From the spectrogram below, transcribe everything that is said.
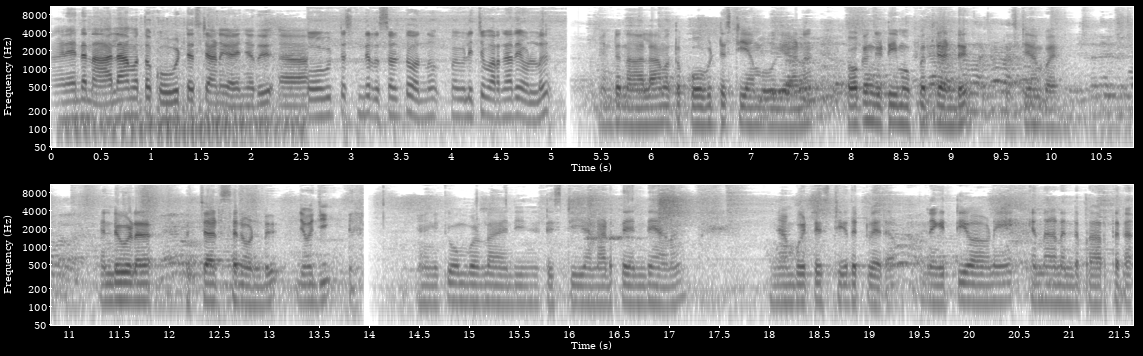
അങ്ങനെ എന്റെ നാലാമത്തെ കോവിഡ് ടെസ്റ്റ് ആണ് കഴിഞ്ഞത്. കോവിഡ് ടെസ്റ്റിന്റെ റിസൾട്ട് വന്നു. ഇപ്പോൾ വിളിച്ച് പറഞ്ഞതേ ഉള്ളൂ. എന്റെ നാലാമത്തെ കോവിഡ് ടെസ്റ്റ് ചെയ്യാൻ പോവുകയാണ്. ടോക്കൺ കിട്ടി മുപ്പത്തിരണ്ട്. ടെസ്റ്റ് ചെയ്യാൻ പോയ എന്റെ കൂടെ ഉണ്ട് ജോജി. എനിക്ക് മുമ്പുള്ള ആന്റീനെ ടെസ്റ്റ് ചെയ്യാൻ അടുത്ത എന്റെയാണ് ഞാൻ പോയി ടെസ്റ്റ് ചെയ്തിട്ട് വരാം. നെഗറ്റീവ് ആവണേ എന്നാണ് എന്റെ പ്രാർത്ഥന.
